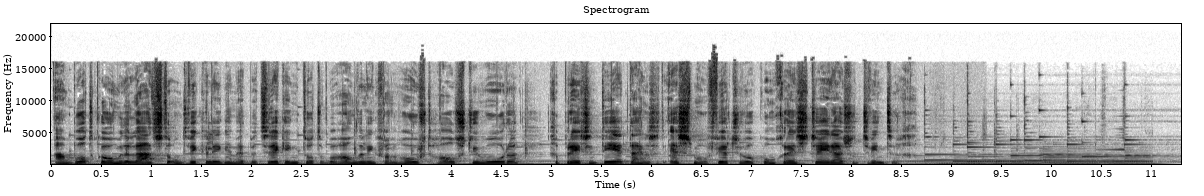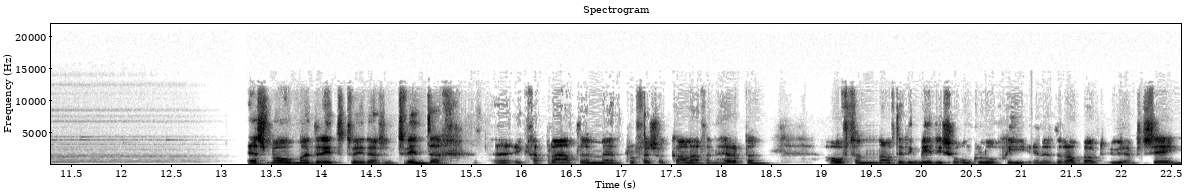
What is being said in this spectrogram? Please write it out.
Aan bod komen de laatste ontwikkelingen met betrekking tot de behandeling van hoofd-halstumoren, gepresenteerd tijdens het ESMO Virtual Congress 2020. ESMO Madrid 2020. Uh, ik ga praten met professor Carla van Herpen, hoofd van de afdeling medische oncologie in het Radboud UMC.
